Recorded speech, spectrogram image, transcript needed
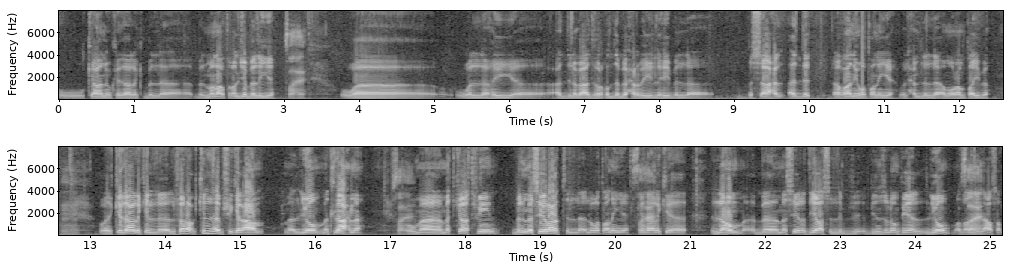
وكانوا كذلك بال- بالمناطق الجبلية صحيح و ولا هي آه، عندنا بعد فرقة الدبه الحربية اللي هي بال بالساحل أدت أغاني وطنية والحمد لله أمورهم طيبة مهم. وكذلك ال- الفرق كلها بشكل عام اليوم متلاحمة صحيح ومتكاتفين بالمسيرات ال- الوطنية صحيح. كذلك آه، اللي هم بمسيرة ياس اللي بي- بينزلون فيها اليوم أظن. العصر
